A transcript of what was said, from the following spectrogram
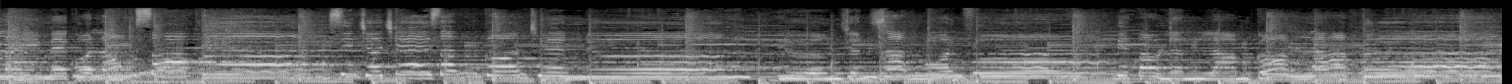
lạy mẹ của lòng xót thương, xin chờ che dẫn con trên đường. Đường chân gian muôn phương, biết bao lần làm con lạc hương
